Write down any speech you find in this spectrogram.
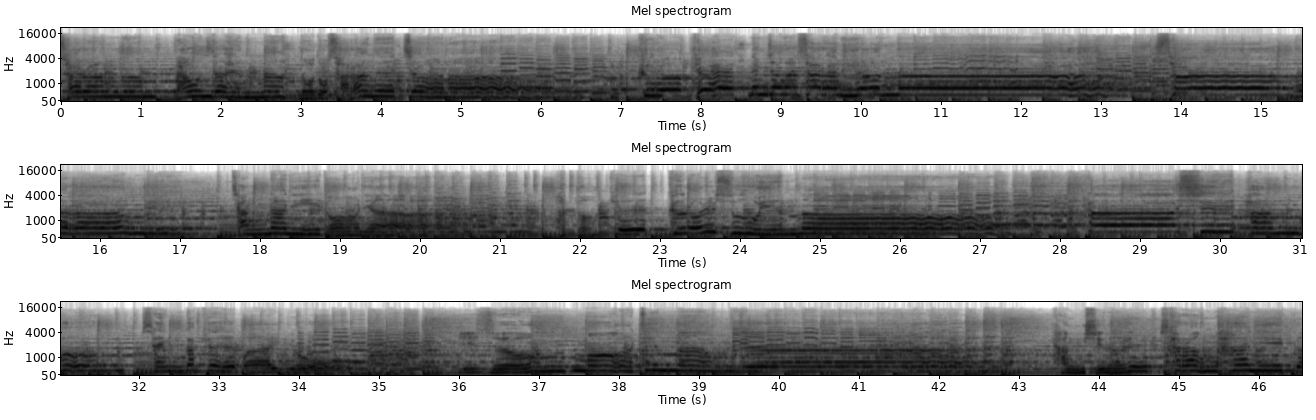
사랑은 나 혼자 했나? 너도 사랑했잖아. 그렇게 냉정한 사람이었나? 사랑이 장난이 그럴 수 있나? 다시 한번 생각해봐요. 이전 멋진 남자. 당신을 사랑하니까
